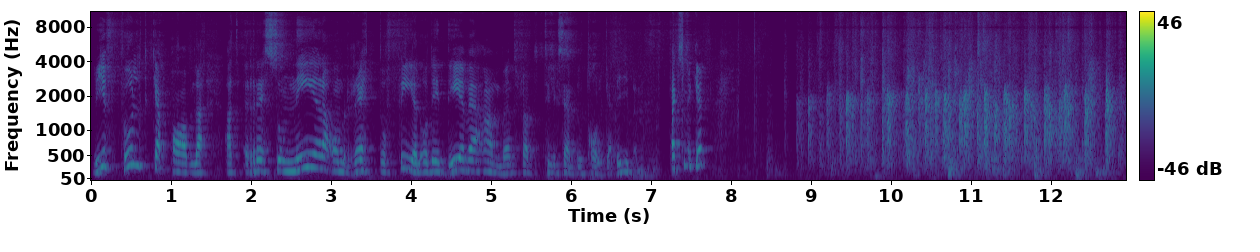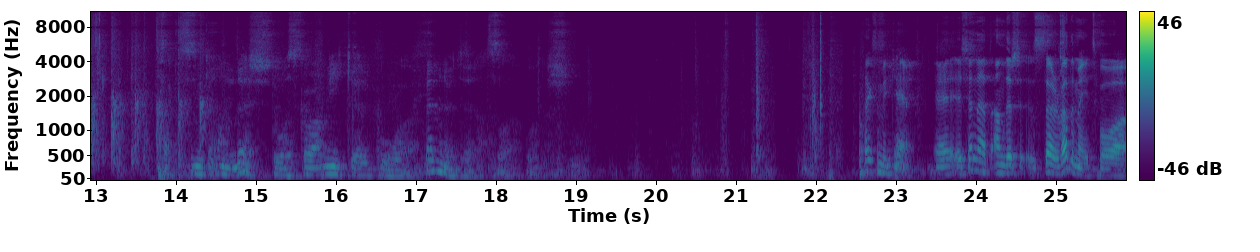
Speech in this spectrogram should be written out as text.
Vi är fullt kapabla att resonera om rätt och fel och det är det vi har använt för att till exempel tolka Bibeln. Tack så mycket! Mycket Anders. Då ska Mikael få fem minuter att svara på Anders. Tack så mycket. Eh, jag känner att Anders servade mig två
